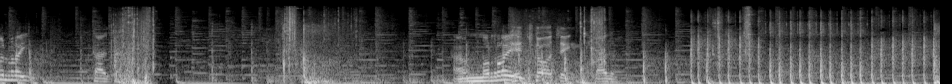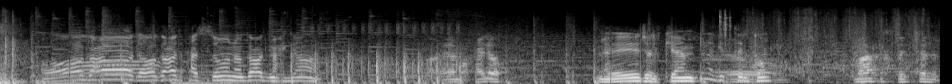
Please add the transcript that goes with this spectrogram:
انميز مريت هيد شوتنج بعده اقعد اقعد حسون اقعد محجان حلو ايج الكم انا قلت لكم ما تخفي تكذب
